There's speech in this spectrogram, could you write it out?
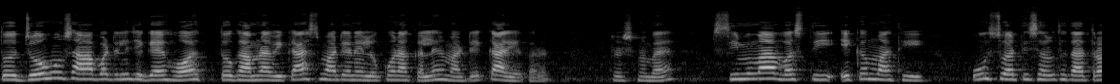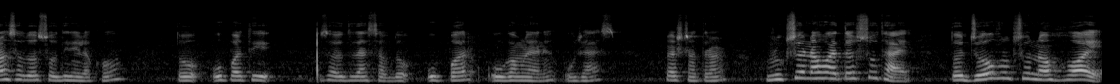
તો જો હું સામા પટેલની જગ્યાએ હોત તો ગામના વિકાસ માટે અને લોકોના કલ્યાણ માટે કાર્ય કરત. પ્રશ્ન બે સીમમાં વસતી એકમમાંથી ઉ સ્વરથી શરૂ થતા ત્રણ શબ્દો શોધીને લખો. તો ઉપરથી શરૂ થતા શબ્દો ઉપર, ઉગમણે અને ઉજાસ. પ્રશ્ન ત્રણ, વૃક્ષો ન હોય તો શું થાય? તો જો વૃક્ષો ન હોય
